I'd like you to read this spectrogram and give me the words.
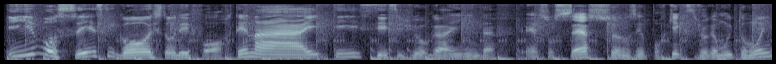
E vocês que gostam de Fortnite, se esse jogo ainda é sucesso, eu não sei porquê, que esse jogo é muito ruim.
